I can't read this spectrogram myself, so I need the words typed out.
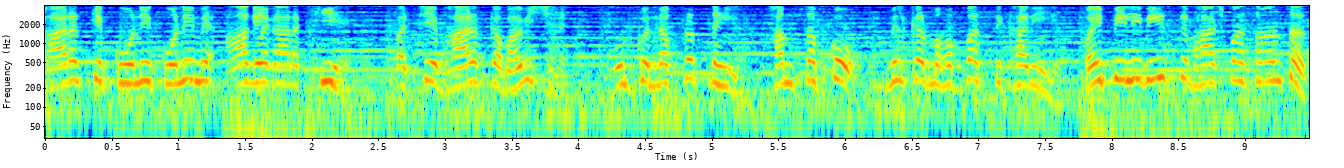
भारत के कोने कोने में आग लगा रखी है। बच्चे भारत का भविष्य है। उनको नफरत नहीं, हम सबको मिलकर मोहब्बत सिखानी है। वहीं पीलीभीत से भाजपा सांसद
